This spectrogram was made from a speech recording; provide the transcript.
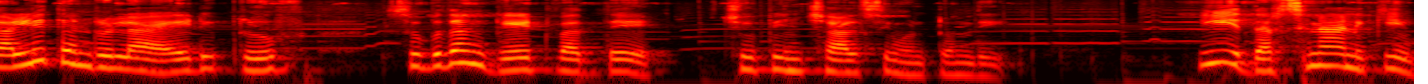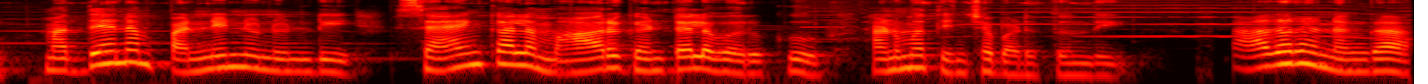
తల్లిదండ్రుల ఐడి ప్రూఫ్ శుభదం గేట్ వద్దే చూపించాల్సి ఉంటుంది. ఈ దర్శనానికి మధ్యాహ్నం పన్నెండు నుండి సాయంకాలం ఆరు గంటల వరకు అనుమతించబడుతుంది. సాధారణంగా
